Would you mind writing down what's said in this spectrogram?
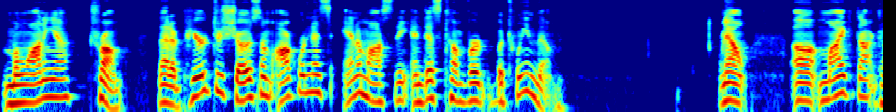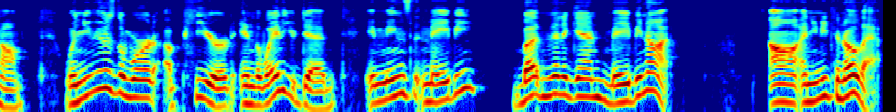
Melania Trump, that appeared to show some awkwardness, animosity, and discomfort between them. Now, uh, Mic.com, when you use the word appeared in the way that you did, it means that maybe, but then again, maybe not. Uh, and you need to know that.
